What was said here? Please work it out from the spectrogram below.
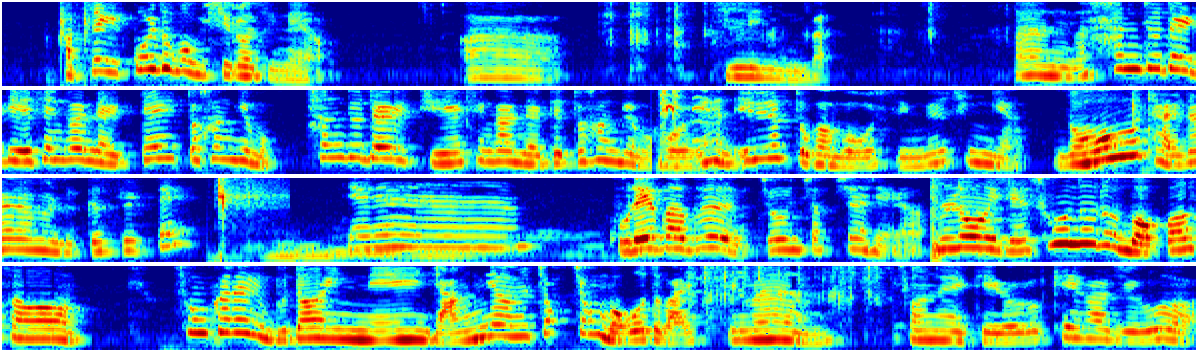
갑자기 꼴도 보기 싫어지네요 아 질리는 맛 한, 한두 달 뒤에 생각날 때 또 한 개 먹고, 한두 달 뒤에 생각날 때 또 한 개 먹고, 거의 한 1년 동안 먹을 수 있는 식량. 너무 달달함을 느꼈을 때, 짜란! 고래밥은 좀 짭짤해요. 물론 이제 손으로 먹어서 손가락에 묻어있는 양념을 쪽쪽 먹어도 맛있지만, 저는 이렇게 이렇게 해가지고,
